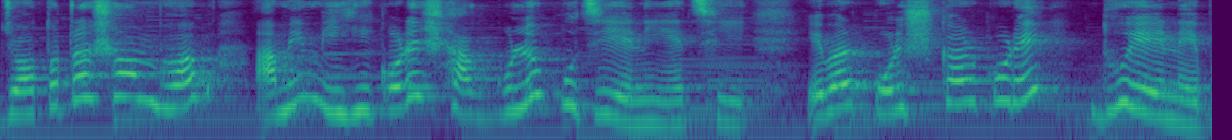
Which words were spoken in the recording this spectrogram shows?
যতটা সম্ভব আমি মিহি করে শাকগুলো কুচিয়ে নিয়েছি। এবার পরিষ্কার করে ধুয়ে নেব।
